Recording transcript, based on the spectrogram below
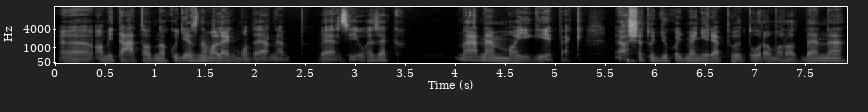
eh, amit átadnak. Ugye ez nem a legmodernebb verzió. Ezek már nem mai gépek. De azt se tudjuk, hogy mennyi repültóra maradt benne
